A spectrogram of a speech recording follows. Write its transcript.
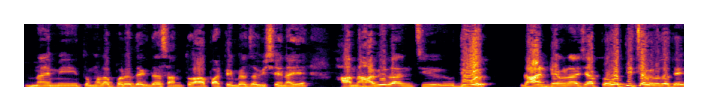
नाही मी तुम्हाला परत एकदा सांगतो हा पाठिंब्याचा विषय नाहीये. हा महावीरांची दिवळ घाण ठेवण्याच्या प्रवृत्तीच्या विरोधात आहे.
